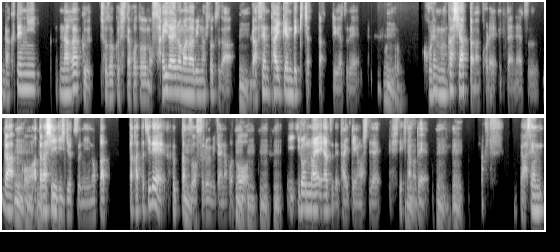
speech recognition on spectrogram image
楽天に長く所属したことの最大の学びの一つが、うん。螺旋体験できちゃったっていうやつで、うん。うんこれ昔あったな、これ、みたいなやつがうんうんうん、こう、新しい技術に乗っかった形で復活をするみたいなことをいいろんなやつで体験をして、してきたので、うんうん。螺旋、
